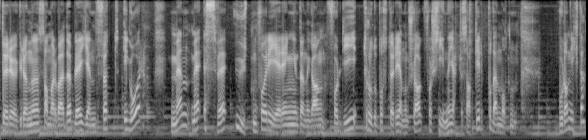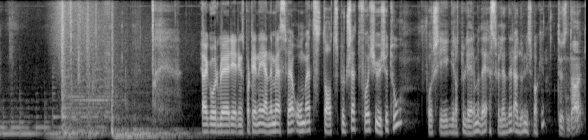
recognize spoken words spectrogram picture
Det rød-grønne samarbeidet ble gjenfødt i går, men med SV utenfor regjering denne gang, for de trodde på større gjennomslag for sine hjertesaker på den måten. Hvordan gikk det? I går ble regjeringspartiene enige med SV om et statsbudsjett for 2022. Får si gratulerer med det, SV-leder Audun Lysbakken. Tusen takk.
